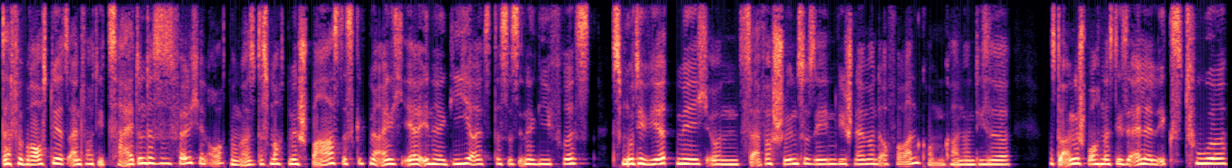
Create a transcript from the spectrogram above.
dafür brauchst du jetzt einfach die Zeit und das ist völlig in Ordnung. Also das macht mir Spaß, das gibt mir eigentlich eher Energie, als dass es Energie frisst. Das motiviert mich und es ist einfach schön zu sehen, wie schnell man da auch vorankommen kann. Und diese, was du angesprochen hast, diese LLX-Tour,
